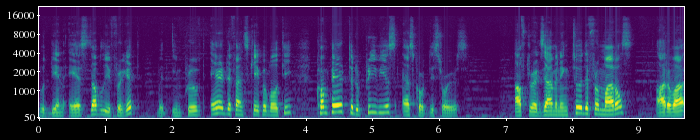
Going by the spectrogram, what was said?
would be an ASW frigate with improved air defense capability compared to the previous escort destroyers. After examining two different models, Ottawa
